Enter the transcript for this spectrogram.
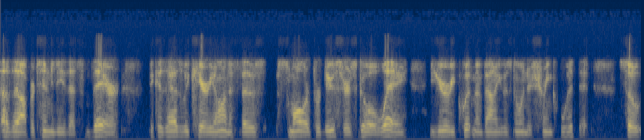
of the opportunity that's there because as we carry on, if those smaller producers go away, your equipment value is going to shrink with it. So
